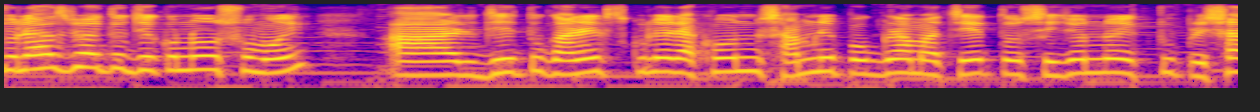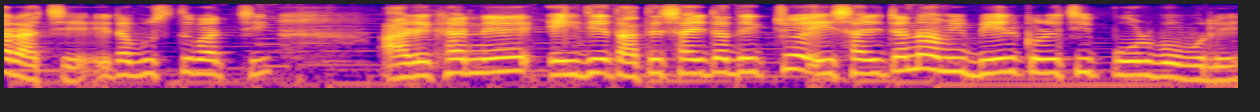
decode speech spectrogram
চলে আসবে হয়তো যে কোনো সময়। আর যেহেতু গানের স্কুলের এখন সামনে প্রোগ্রাম আছে, তো সেজন্য একটু প্রেশার আছে, এটা বুঝতে পারছি। আর এখানে এই যে তাঁতের শাড়িটা দেখছ, এই শাড়িটা না আমি বের করেছি পরবো বলে।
